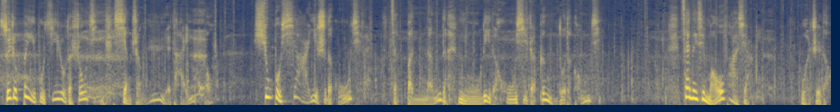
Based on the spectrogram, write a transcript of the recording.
随着背部肌肉的收紧，向上越抬越高，胸部下意识的鼓起来，在本能的努力的呼吸着更多的空气。在那些毛发下面，我知道，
